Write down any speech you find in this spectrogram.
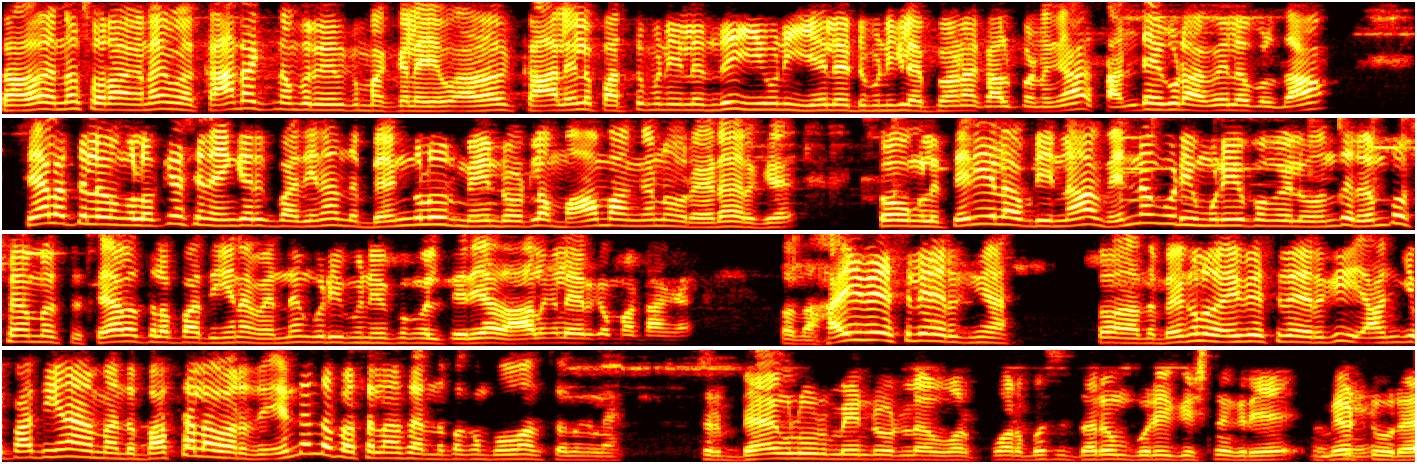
ஸோ அதாவது என்ன சொல்றாங்கன்னா இவங்க கான்டாக்ட் நம்பர் இருக்கு மக்களே. அதாவது காலையில பத்து மணில இருந்து ஈவினிங் ஏழு எட்டு மணிக்குள்ள எப்போ வேணா கால் பண்ணுங்க. சண்டே கூட அவைலபிள் தான். சேலத்தில் உங்கள் லொக்கேஷன் எங்கே இருக்குது பார்த்தீங்கன்னா அந்த பெங்களூர் மெயின் ரோட்டில் மாமாங்கன்னு ஒரு இடம் இருக்குது ஸோ உங்களுக்கு தெரியல அப்படின்னா வெண்ணங்குடி முனியப்பன் கோயில் வந்து ரொம்ப ஃபேமஸ் சேலத்தில் பார்த்தீங்கன்னா வெண்ணங்குடி முனியப்பன் கோயில் தெரியாத ஆளுங்களே இருக்க மாட்டாங்க. ஸோ அந்த ஹைவேஸ்லேயே இருக்குங்க. ஸோ அந்த பெங்களூர் ஹைவேஸ்லேயே இருக்குது அங்கே பார்த்தீங்கன்னா நம்ம அந்த பஸ் எல்லாம் வருது. எந்தெந்த பஸ்ஸெல்லாம் சார் இந்த பக்கம் போவோம் சொல்லுங்களேன்? சார் பெங்களூர் மெயின் ரோட்டில் போகிற பஸ் தருமபுரி கிருஷ்ணகிரி மேட்டூர்.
